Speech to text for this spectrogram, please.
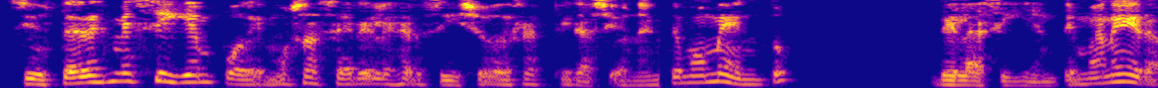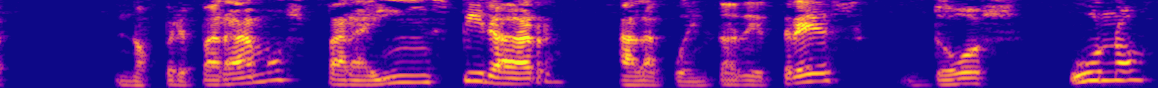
Si ustedes me siguen, podemos hacer el ejercicio de respiración en este momento de la siguiente manera. Nos preparamos para inspirar a la cuenta de 3, 2, 1.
